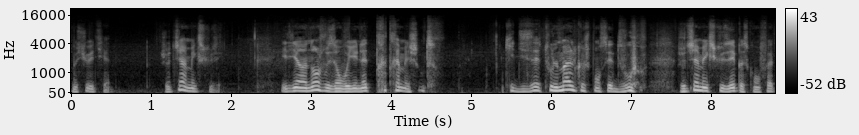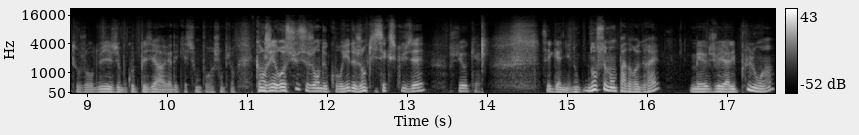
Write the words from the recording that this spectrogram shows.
Monsieur Étienne, je tiens à m'excuser. Il y a un an, je vous ai envoyé une lettre très très méchante qui disait tout le mal que je pensais de vous. Je tiens à m'excuser parce qu'en fait, aujourd'hui, j'ai beaucoup de plaisir à regarder Questions pour un champion. Quand j'ai reçu ce genre de courrier de gens qui s'excusaient, je dis ok, c'est gagné. Donc non seulement pas de regret, mais je vais aller plus loin.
